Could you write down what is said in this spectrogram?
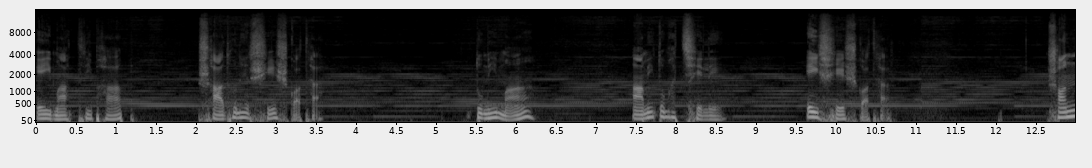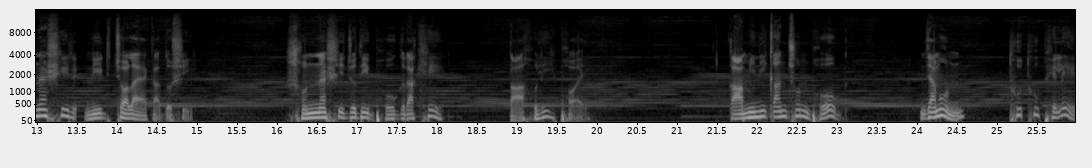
এই মাতৃভাব সাধনের শেষ কথা। তুমি মা, আমি তোমার ছেলে। এই শেষ কথা। সন্ন্যাসীর নির্চলা একাদশী। সন্ন্যাসী যদি ভোগ রাখে তাহলেই ভয়। কামিনী কাঞ্চন ভোগ, যেমন থুথু ফেলে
